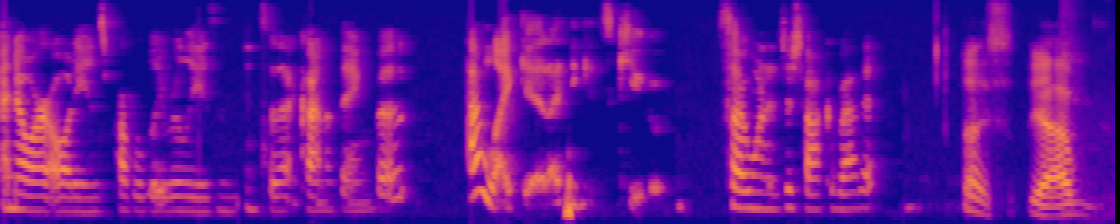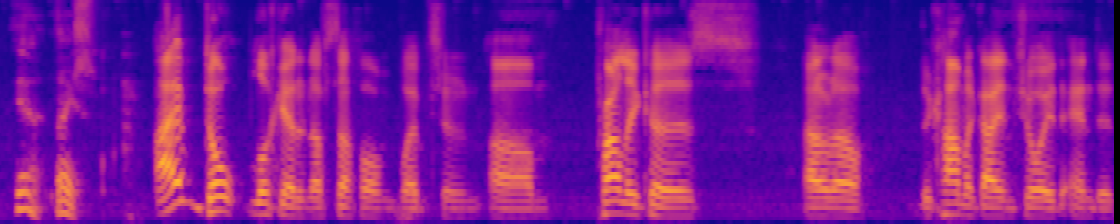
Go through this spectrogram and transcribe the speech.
I know our audience probably really isn't into that kind of thing, but I like it. I think it's cute. So I wanted to talk about it. Nice. Yeah, I'm, Yeah, nice. I don't look at enough stuff on Webtoon. Um, probably because I don't know. The comic I enjoyed ended.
